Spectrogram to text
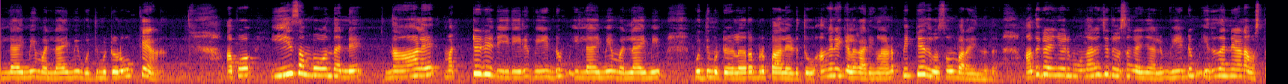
ഇല്ലായ്മയും വല്ലായ്മയും ബുദ്ധിമുട്ടുകളും ഒക്കെയാണ്. അപ്പോൾ ഈ സംഭവം തന്നെ നാളെ മറ്റൊരു രീതിയിൽ വീണ്ടും ഇല്ലായ്മയും വല്ലായ്മയും ബുദ്ധിമുട്ടുകൾ റബ്ബർ പാലെടുത്തു അങ്ങനെയൊക്കെയുള്ള കാര്യങ്ങളാണ് പിറ്റേ ദിവസവും പറയുന്നത്. അത് കഴിഞ്ഞ് ഒരു മൂന്നാലഞ്ച് ദിവസം കഴിഞ്ഞാലും വീണ്ടും ഇത് തന്നെയാണ് അവസ്ഥ.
